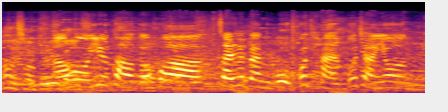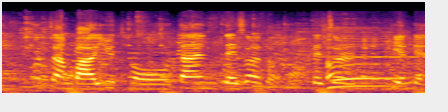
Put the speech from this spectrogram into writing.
哦巧克力包子然后芋头的话，在日本不不常不常用，不常把芋头当 dessert dessert 甜点，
